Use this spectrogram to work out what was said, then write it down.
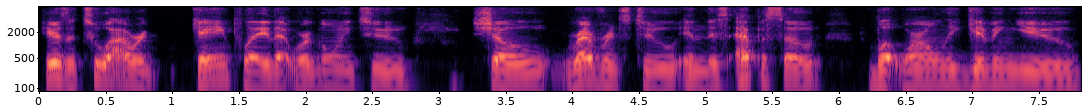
here's a two hour gameplay that we're going to show reverence to in this episode, but we're only giving you,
